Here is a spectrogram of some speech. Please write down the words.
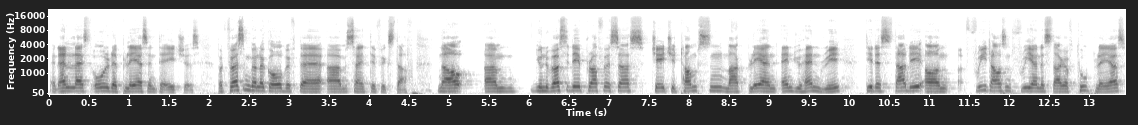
and analyzed all the players and the ages. But first I'm gonna go with the um, scientific stuff. Now, um, university professors J.J. Thompson, Mark Blair and Andrew Henrey did a study on 3,300 StarCraft 2 players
